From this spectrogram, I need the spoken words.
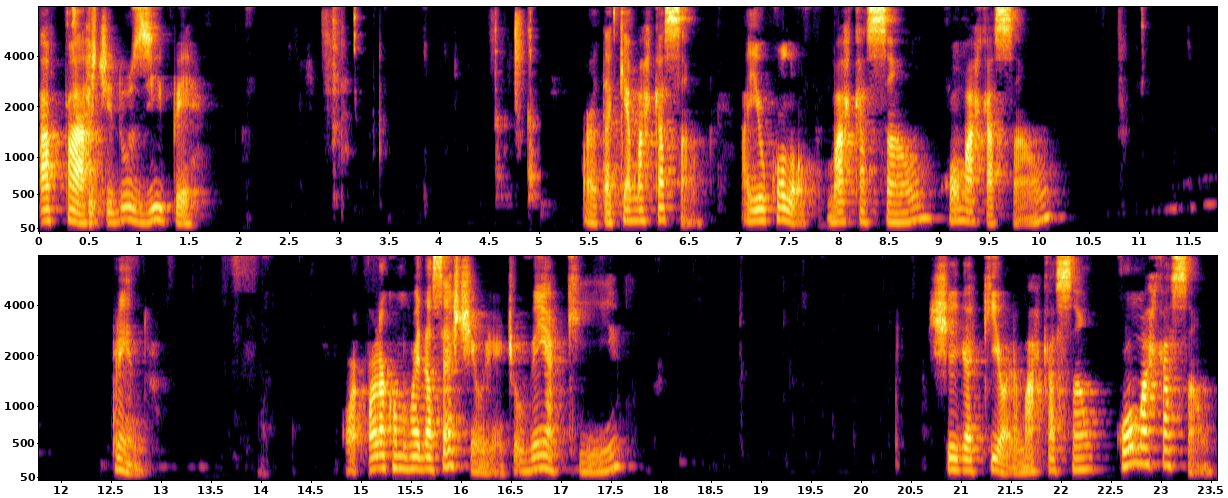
a parte do zíper Olha, tá aqui a marcação. Aí eu coloco marcação com marcação. Prendo. Olha como vai dar certinho, gente. Eu venho aqui. Chega aqui, olha, marcação com marcação.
